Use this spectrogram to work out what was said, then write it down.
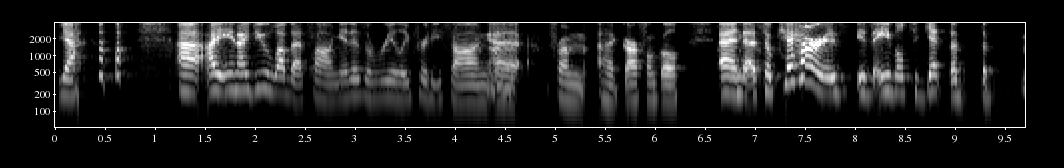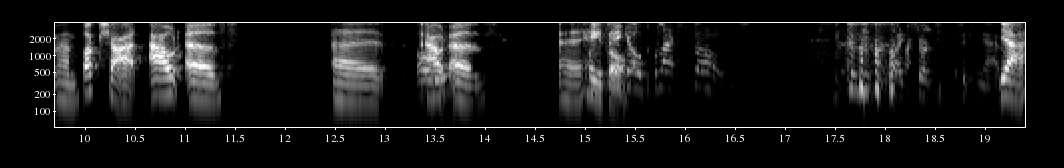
yeah. uh, I and I do love that song. It is a really pretty song uh, from uh, Garfunkel, and uh, so Kehaar is is able to get the the um, buckshot out of uh Oh, out yeah. of uh, We Hazel. Take out the black stones. he just like starts picking at. him. Yeah,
